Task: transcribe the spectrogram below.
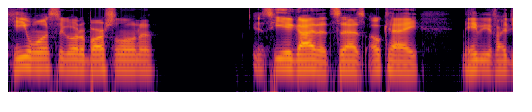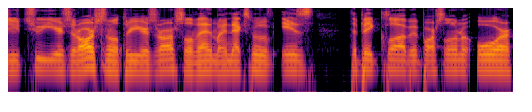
he wants to go to Barcelona. Is he a guy that says, okay, maybe if I do two years at Arsenal, three years at Arsenal, then my next move is the big club at Barcelona? Or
